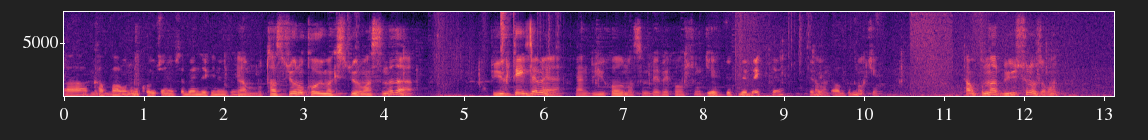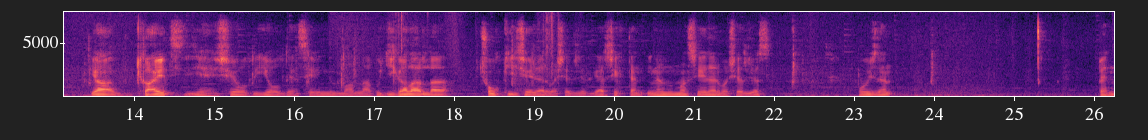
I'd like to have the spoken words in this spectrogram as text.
Aa kapağı onu mu koyacaksın yoksa bendekini mi Ya koyacaksın? mutasyonu koymak istiyorum aslında da. Büyük değil değil mi? Yani büyük olmasın, bebek olsun ki. Yok yok bebek ya. Bebek Tamam. aldın mı? Okey. Tamam bunlar büyüsün o zaman. Ya gayet iyi şey oldu, iyi oldu ya. Sevindim vallahi. Bu gigalarla çok iyi şeyler başaracağız. Gerçekten inanılmaz şeyler başaracağız. O yüzden Ben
